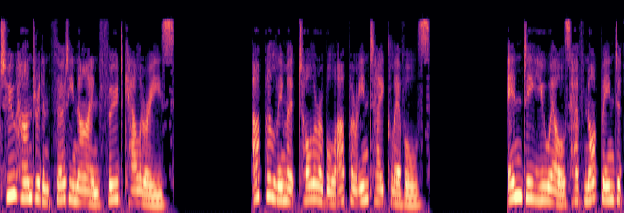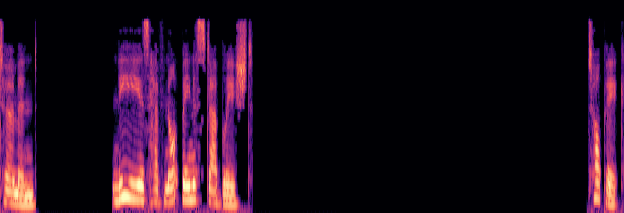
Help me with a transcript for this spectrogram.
239 food calories. Upper limit tolerable upper intake levels. NDULs have not been determined. NIERs have not been established. Topic:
